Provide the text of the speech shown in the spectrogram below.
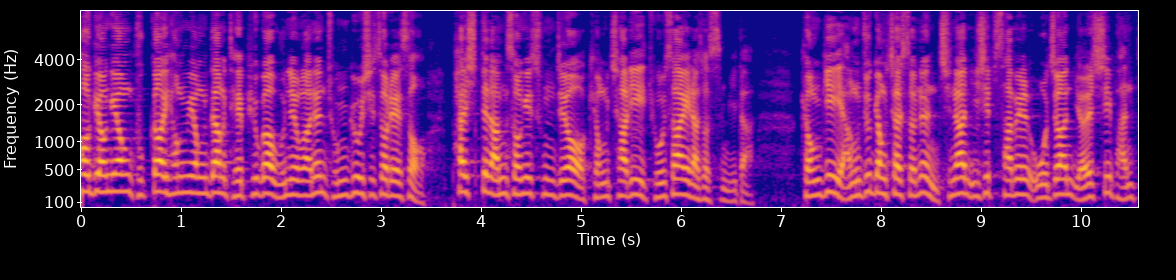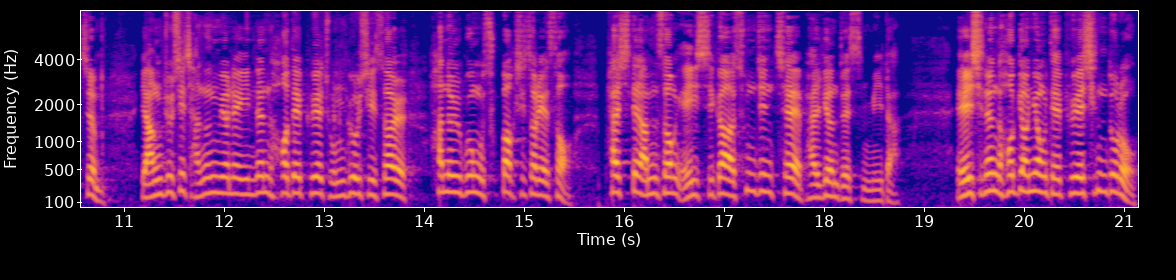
허경영 국가혁명당 대표가 운영하는 종교시설에서 80대 남성이 숨져 경찰이 조사에 나섰습니다. 경기 양주경찰서는 지난 23일 오전 10시 반쯤 양주시 장흥면에 있는 허 대표의 종교시설 하늘궁 숙박시설에서 80대 남성 A씨가 숨진 채 발견됐습니다. A씨는 허경영 대표의 신도로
